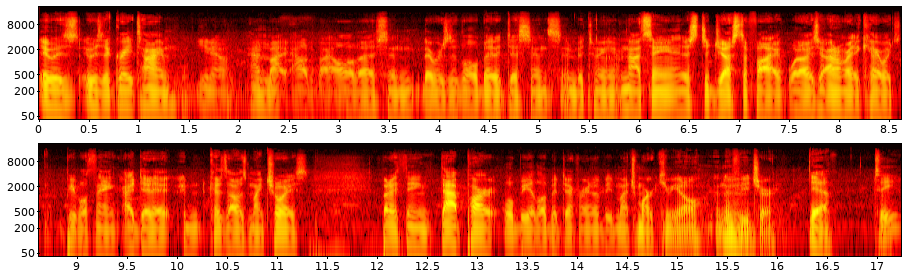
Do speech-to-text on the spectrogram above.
it was it was a great time, you know, had Mhm. by held by all of us, and there was a little bit of distance in between. I'm not saying this to justify what I was doing. I don't really care what people think. I did it because that was my choice. But I think that part will be a little bit different. It'll be much more communal in the Mhm. future. Yeah. See?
